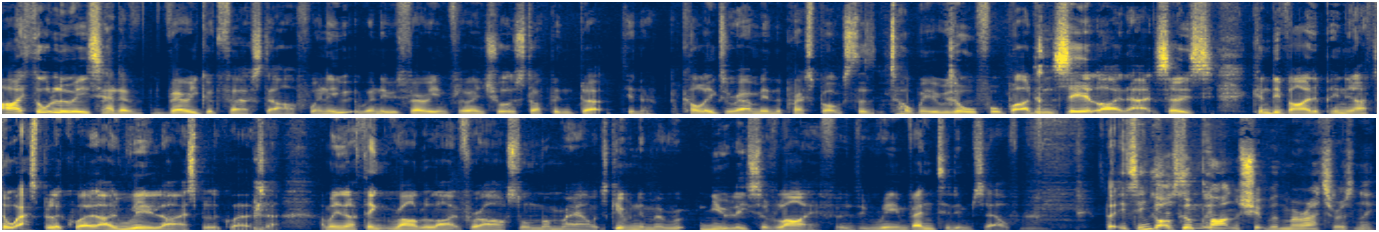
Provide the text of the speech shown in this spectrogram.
I thought Luiz had a very good first half when he when he was very influential at stopping. But you know, colleagues around me in the press box told me he was awful, but I didn't see it like that. So it can divide opinion. I thought Azpilicueta. I really like Azpilicueta. I mean, I think rather like for Arsenal and Monreal, it's given him a new lease of life. Reinvented himself. Mm. But it's got a good with, partnership with Morata, hasn't he?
